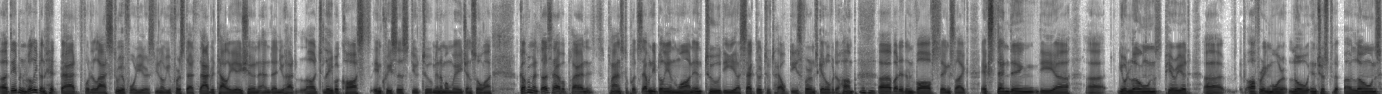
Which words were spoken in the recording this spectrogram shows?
uh, they've been really been hit bad for the last three or four years. You know, you first had that retaliation, and then you had large labor costs increases due to minimum wage and so on. Government does have a plan. It plans to put 70 billion won into the uh, sector to help these firms get over the hump. Uh, but it involves things like extending the uh, uh, your loans period, uh, offering more low interest uh, loans,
